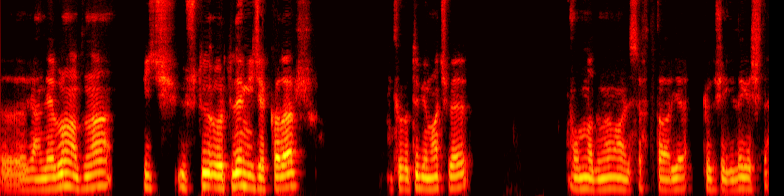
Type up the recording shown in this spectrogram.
Ee, yani LeBron adına hiç üstü örtülemeyecek kadar kötü bir maç ve onun adına maalesef tarihe kötü şekilde geçti.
